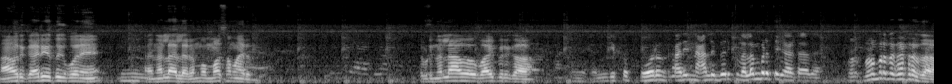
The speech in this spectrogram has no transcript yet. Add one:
நான் ஒரு காரியத்துக்கு போனேன். அது நல்லா இல்லை ரொம்ப மோசமா இருந்து. இப்படி நல்லா வாய்ப்பு இருக்கா? கண்டிப்பா போற காரியம் நாலு பேருக்கு விளம்பரத்து காட்டாத. விளம்பரத்தை காட்டுறதா?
